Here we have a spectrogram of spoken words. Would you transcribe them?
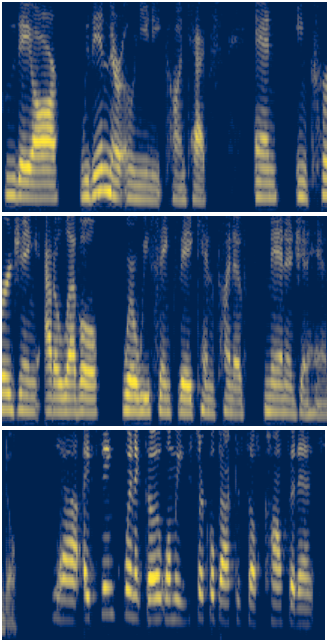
who they are within their own unique contexts and encouraging at a level where we think they can kind of manage and handle. Yeah, I think when it go when we circle back to self-confidence,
